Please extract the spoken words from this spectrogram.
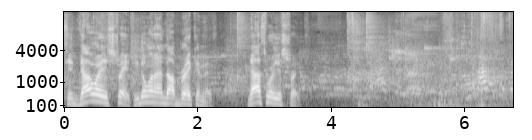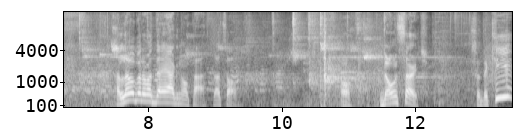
See, that way is straight. You don't want to end up breaking this. That's where you're straight. A little bit of a diagonal path, that's all. Oh, don't search. So the key,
